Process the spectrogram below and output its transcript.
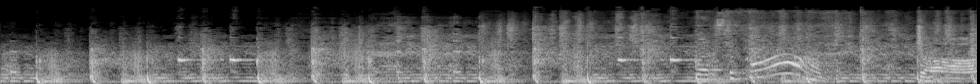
What's the problem? Dog.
